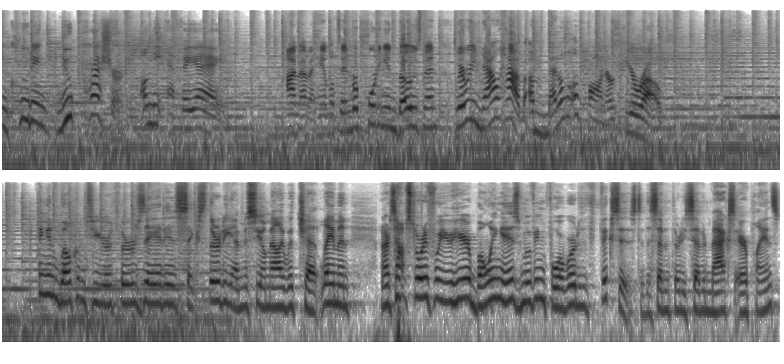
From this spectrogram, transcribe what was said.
including new pressure on the FAA. I'm Emma Hamilton reporting in Bozeman, where we now have a Medal of Honor hero. And welcome to your Thursday. It is 6:30. I'm Missy O'Malley with Chet Lehman. And our top story for you here: Boeing is moving forward with fixes to the 737 MAX airplanes,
